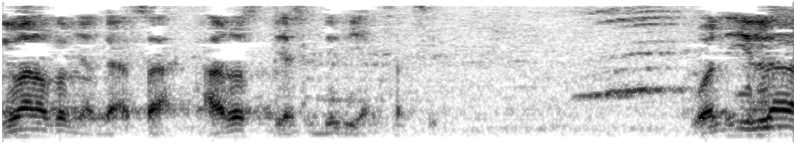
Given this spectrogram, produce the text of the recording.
gimana hukumnya? Enggak sah. Harus dia sendiri yang saksi. Wal ila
